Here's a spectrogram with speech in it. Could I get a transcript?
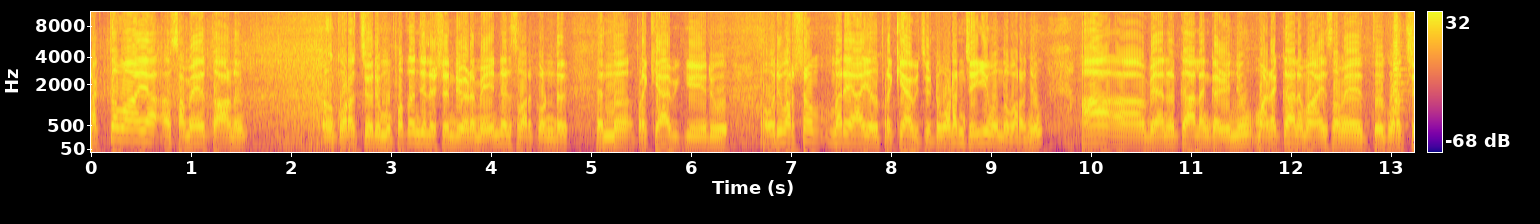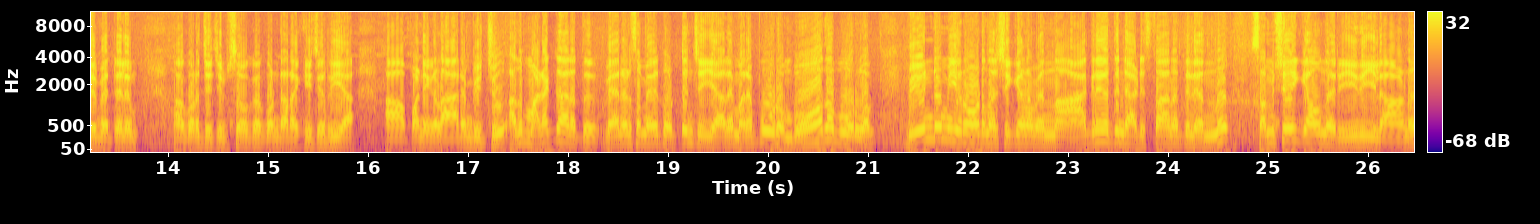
ശക്തമായ സമയത്താണ് കുറച്ച് ഒരു മുപ്പത്തഞ്ച് ലക്ഷം രൂപയുടെ മെയിന്റനൻസ് വർക്കുണ്ട് എന്ന് പ്രഖ്യാപിക്കുകയും ഒരു ഒരു വർഷം വരെയായി അത് പ്രഖ്യാപിച്ചിട്ട് ഉടൻ ചെയ്യുമെന്ന് പറഞ്ഞു. ആ വേനൽക്കാലം കഴിഞ്ഞു. മഴക്കാലമായ സമയത്ത് കുറച്ച് മെറ്റലും കുറച്ച് ചിപ്സും ഒക്കെ കൊണ്ടിറക്കി ചെറിയ പണികൾ ആരംഭിച്ചു. അത് മഴക്കാലത്ത് വേനൽ സമയത്ത് ഒട്ടും ചെയ്യാതെ മനഃപൂർവം ബോധപൂർവം വീണ്ടും ഈ റോഡ് നശിക്കണമെന്ന ആഗ്രഹത്തിന്റെ അടിസ്ഥാനത്തിൽ എന്ന് സംശയിക്കാവുന്ന രീതിയിലാണ്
